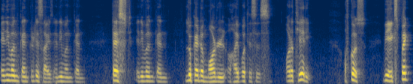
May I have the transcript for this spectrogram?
anyone can criticize, anyone can test, anyone can look at a model, a hypothesis or a theory. Of course, we expect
